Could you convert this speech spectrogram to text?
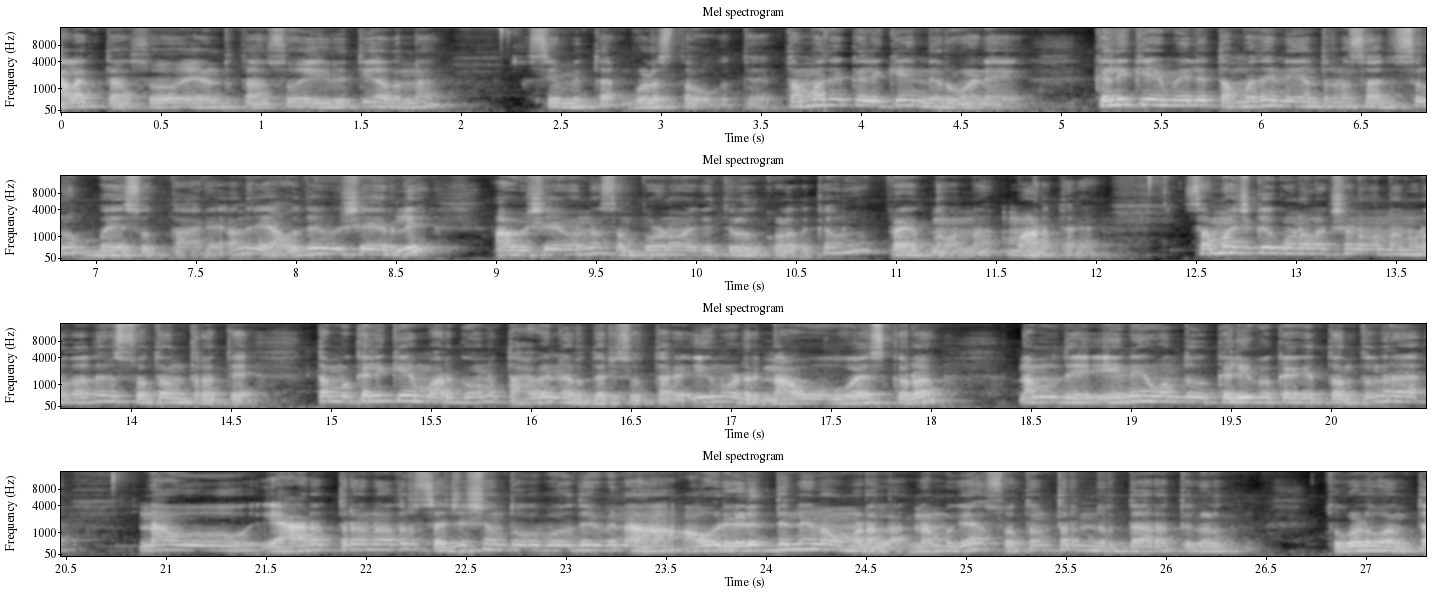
ನಾಲ್ಕು ತಾಸು, ಎಂಟು ತಾಸು ಈ ರೀತಿ ಅದನ್ನು ಸೀಮಿತಗೊಳಿಸ್ತಾ ಹೋಗುತ್ತೆ. ತಮ್ಮದೇ ಕಲಿಕೆ, ನಿರ್ವಹಣೆ. ಕಲಿಕೆಯ ಮೇಲೆ ತಮ್ಮದೇ ನಿಯಂತ್ರಣ ಸಾಧಿಸಲು ಬಯಸುತ್ತಾರೆ. ಅಂದರೆ ಯಾವುದೇ ವಿಷಯ ಇರಲಿ, ಆ ವಿಷಯವನ್ನು ಸಂಪೂರ್ಣವಾಗಿ ತಿಳಿದುಕೊಳ್ಳೋದಕ್ಕೆ ಅವರು ಪ್ರಯತ್ನವನ್ನು ಮಾಡ್ತಾರೆ. ಸಾಮಾಜಿಕ ಗುಣಲಕ್ಷಣವನ್ನು ನೋಡೋದಾದ್ರೆ ಸ್ವತಂತ್ರತೆ. ತಮ್ಮ ಕಲಿಕೆಯ ಮಾರ್ಗವನ್ನು ತಾವೇ ನಿರ್ಧರಿಸುತ್ತಾರೆ. ಈಗ ನೋಡ್ರಿ, ನಾವು ವಯಸ್ಕರು, ನಮ್ದು ಏನೇ ಒಂದು ಕಲಿಬೇಕಾಗಿತ್ತು ಅಂತಂದ್ರೆ, ನಾವು ಯಾರ ಹತ್ರನಾದರೂ ಸಜೆಷನ್ ತೊಗೋಬಹುದೇ ವಿನ ಅವ್ರು ಹೇಳಿದ್ದನ್ನೇ ನಾವು ಮಾಡಲ್ಲ. ನಮಗೆ ಸ್ವತಂತ್ರ ನಿರ್ಧಾರ ತಗೊಳ್ ತಗೊಳ್ಳುವಂಥ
